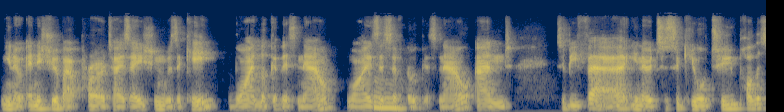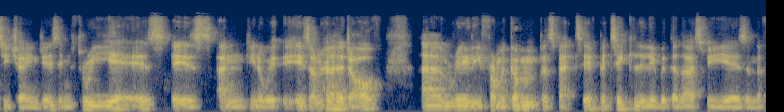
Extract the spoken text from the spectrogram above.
you know an issue about prioritization was a key why look at this now why is this mm. a focus now and to be fair, you know, to secure two policy changes in three years is, and you know, is unheard of, um, really, from a government perspective, particularly with the last few years and the,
